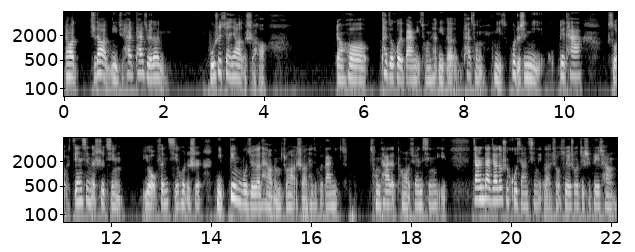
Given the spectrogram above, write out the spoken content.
然后直到你他他觉得不是炫耀的时候，然后他就会把你从他你的他从你或者是你对他。所坚信的事情有分歧，或者是你并不觉得他有那么重要的时候，他就会把你从他的朋友圈清理。当然，大家都是互相清理了，所所以说这是非常，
